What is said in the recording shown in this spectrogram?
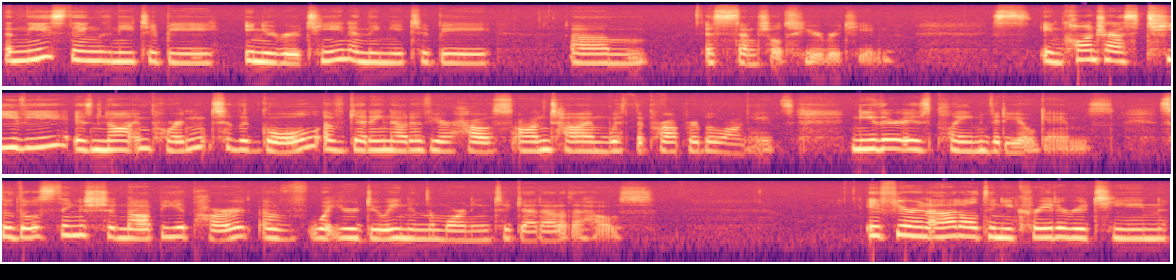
then these things need to be in your routine and they need to be um, essential to your routine. In contrast, TV is not important to the goal of getting out of your house on time with the proper belongings. Neither is playing video games. So, those things should not be a part of what you're doing in the morning to get out of the house. If you're an adult and you create a routine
